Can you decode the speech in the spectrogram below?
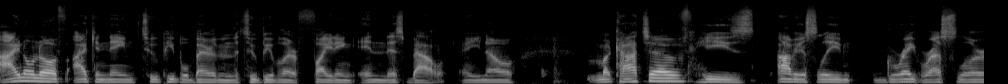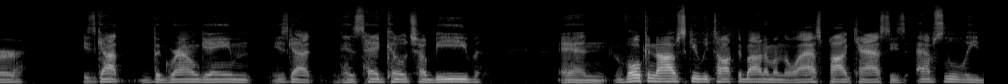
I don't know if I can name two people better than the two people that are fighting in this bout. And you know, Makhachev, he's obviously great wrestler. He's got the ground game. He's got his head coach Khabib and Volkanovski. We talked about him on the last podcast. He's absolutely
